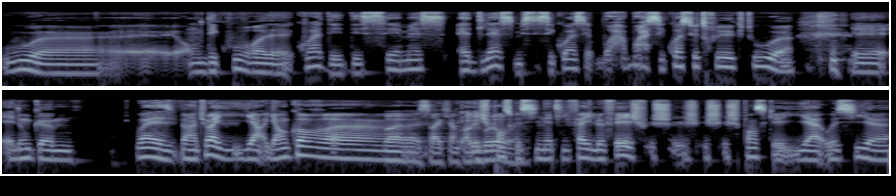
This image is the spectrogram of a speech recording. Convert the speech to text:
où on découvre quoi des, des, CMS headless. Mais c'est quoi C'est c'est quoi ce truc tout et, et, donc Ouais, ben, tu vois, il y a, il y a encore. Euh, ouais, ouais c'est vrai qu'il y a encore et des je pense ouais. que si Netlify le fait, je, je, je, je pense qu'il y a aussi. Euh,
